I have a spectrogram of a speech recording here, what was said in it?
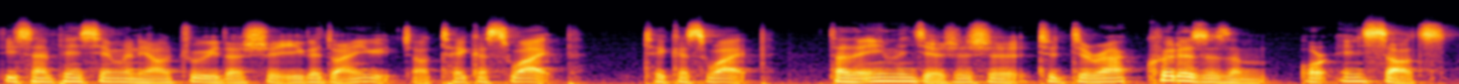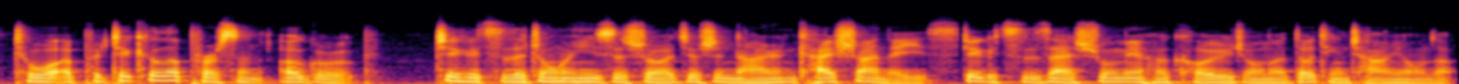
第三篇新闻里要注意的是一个短语叫 take a swipe，take a swipe。 它的英文解释是 to direct criticism or insults toward a particular person or group。这个词的中文意思说就是拿人开涮的意思。这个词在书面和口语中呢都挺常用的。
